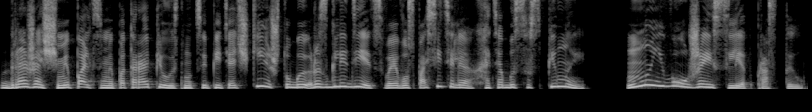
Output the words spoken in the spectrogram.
Дрожащими пальцами поторопилась нацепить очки, чтобы разглядеть своего спасителя хотя бы со спины, но его уже и след простыл.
